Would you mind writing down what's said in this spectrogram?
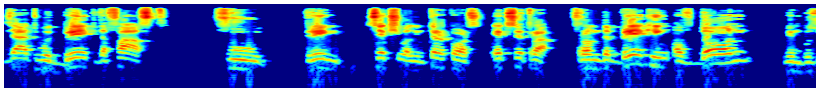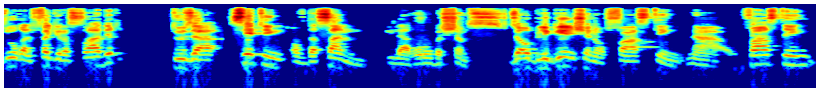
that would break the fast, food, drink, sexual intercourse, etc. From the breaking of dawn, من بزوغ الفجر الصادق, to the setting of the sun, إلى غروب الشمس. The obligation of fasting now. Fasting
